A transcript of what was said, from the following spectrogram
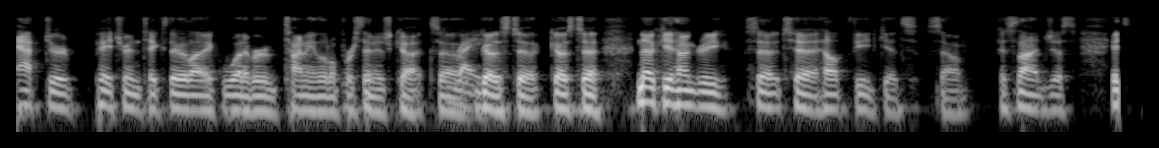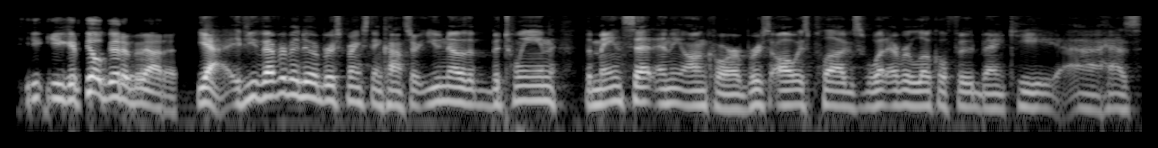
after patron takes their like whatever tiny little percentage cut. So right. it goes to goes to no kid hungry so to help feed kids. So it's not just it's you, you, can feel good about it. Yeah if you've ever been to a bruce springsteen concert you know that between the main set and the encore bruce always plugs whatever local food bank he uh, has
